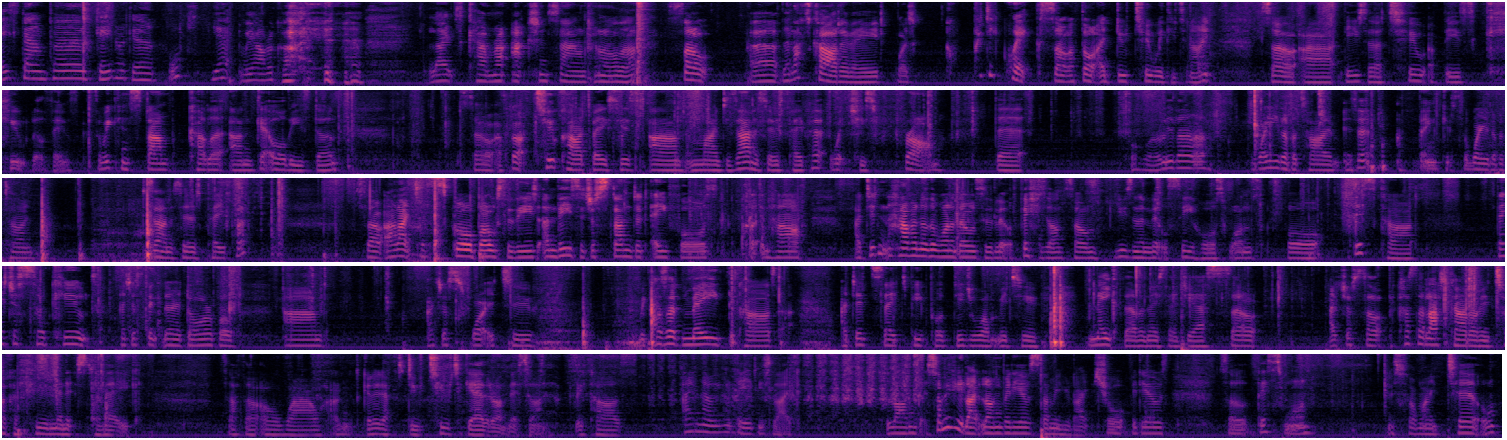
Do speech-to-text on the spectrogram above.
Hey Stampers, Gaynor again. Oops, yeah, we are recording. Lights, camera, action, sound, and all that. So, uh, the last card I made was pretty quick, so I thought I'd do two with you tonight. So, uh, these are two of these cute little things. So, we can stamp, colour, and get all these done. So, I've got two card bases and my designer series paper, which is from the oh, Whale of a Time, is it? I think it's the Whale of a Time designer series paper. So I like to score both of these, and these are just standard A4s cut in half. I didn't have another one of those with little fishes on, so I'm using the little seahorse ones for this card. They're just so cute. I just think they're adorable, and I just wanted to, because I'd made the cards, I did say to people, did you want me to make them? And they said yes. So I just thought, because the last card only took a few minutes to make, so I thought, oh wow, I'm to have to do two together on this one because I know you ladies like long, some of you like long videos, some of you like short videos. So this one is for my turtle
